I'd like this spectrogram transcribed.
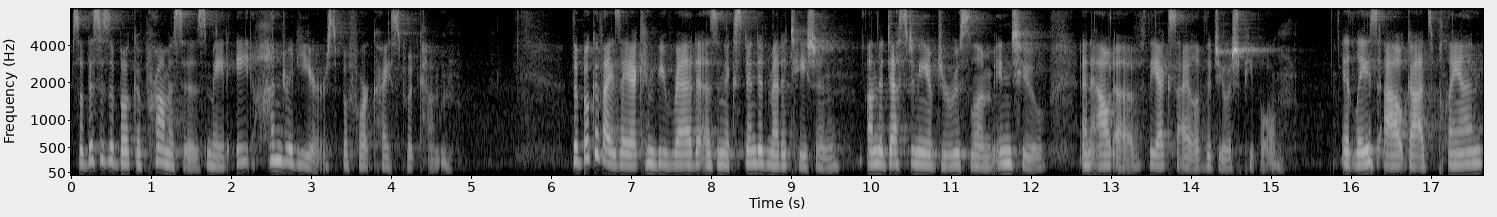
So, this is a book of promises made 800 years before Christ would come. The book of Isaiah can be read as an extended meditation on the destiny of Jerusalem into and out of the exile of the Jewish people. It lays out God's plan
